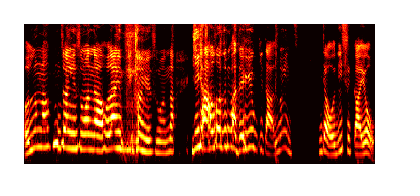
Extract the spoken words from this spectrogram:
얼룩말 풍선에 숨었나, 호랑이 풍선에 숨었나, 이 악어등가 되게 웃기다. 알롱이 진짜 어디 있을까요?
